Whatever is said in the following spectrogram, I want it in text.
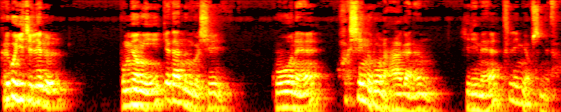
그리고 이 진리를 분명히 깨닫는 것이 구원의 확신으로 나아가는 길임에 틀림이 없습니다.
